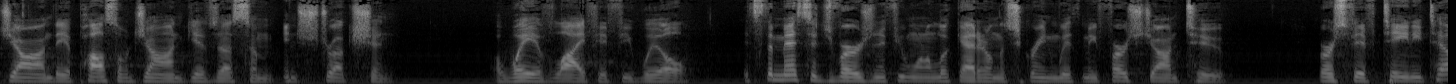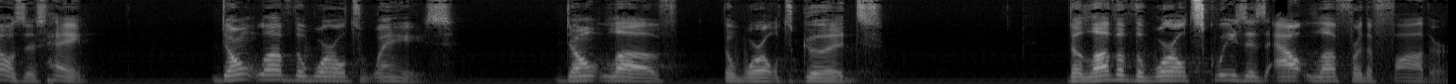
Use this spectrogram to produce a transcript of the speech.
John, the Apostle John gives us some instruction, a way of life, if you will. It's the message version, if you want to look at it on the screen with me. 1 John 2, verse 15. He tells us, hey, don't love the world's ways, don't love the world's goods. The love of the world squeezes out love for the Father.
